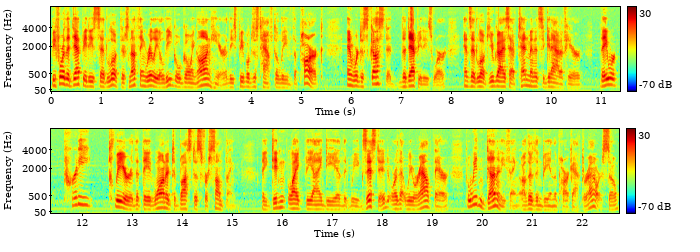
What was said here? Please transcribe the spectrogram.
before the deputies said, Look, there's nothing really illegal going on here. These people just have to leave the park. And were disgusted, the deputies were, and said, Look, you guys have 10 minutes to get out of here. They were pretty clear that they had wanted to bust us for something. They didn't like the idea that we existed or that we were out there, but we hadn't done anything other than be in the park after hours. So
